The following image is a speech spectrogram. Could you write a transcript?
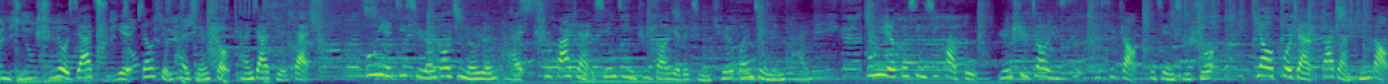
以及十六家企业将选派选手参加决赛。工业机器人高技能人才是发展先进制造业的紧缺关键人才。工业和信息化部人事教育司副司长傅建奇说，要拓展发展通道，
